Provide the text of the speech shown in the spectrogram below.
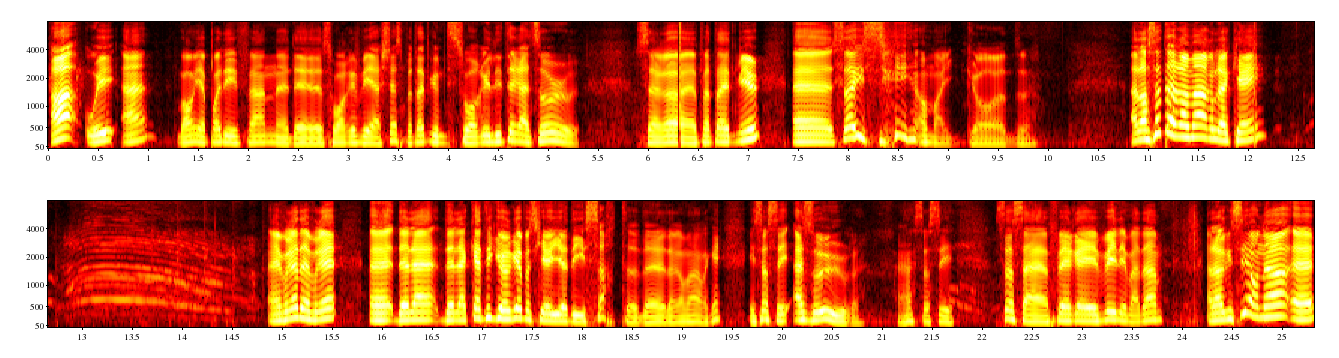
Ah, oui, hein? Bon, il n'y a pas des fans de soirée VHS. Peut-être qu'une petite soirée littérature sera euh, peut-être mieux. Euh, ça ici, oh my God. Alors, c'est un roman harlequin. Un vrai de vrai. euh, de, la, de la catégorie, parce qu'il y, a- des sortes de, de romans harlequins. Et ça, c'est Azur. Hein, Ça, c'est, ça, ça fait rêver les madames. Alors ici, on a... euh,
